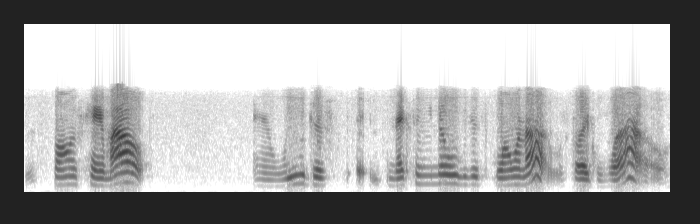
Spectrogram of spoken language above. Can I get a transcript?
the songs came out, and we were just, next thing you know, we were just blowing up. It was like, wow.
